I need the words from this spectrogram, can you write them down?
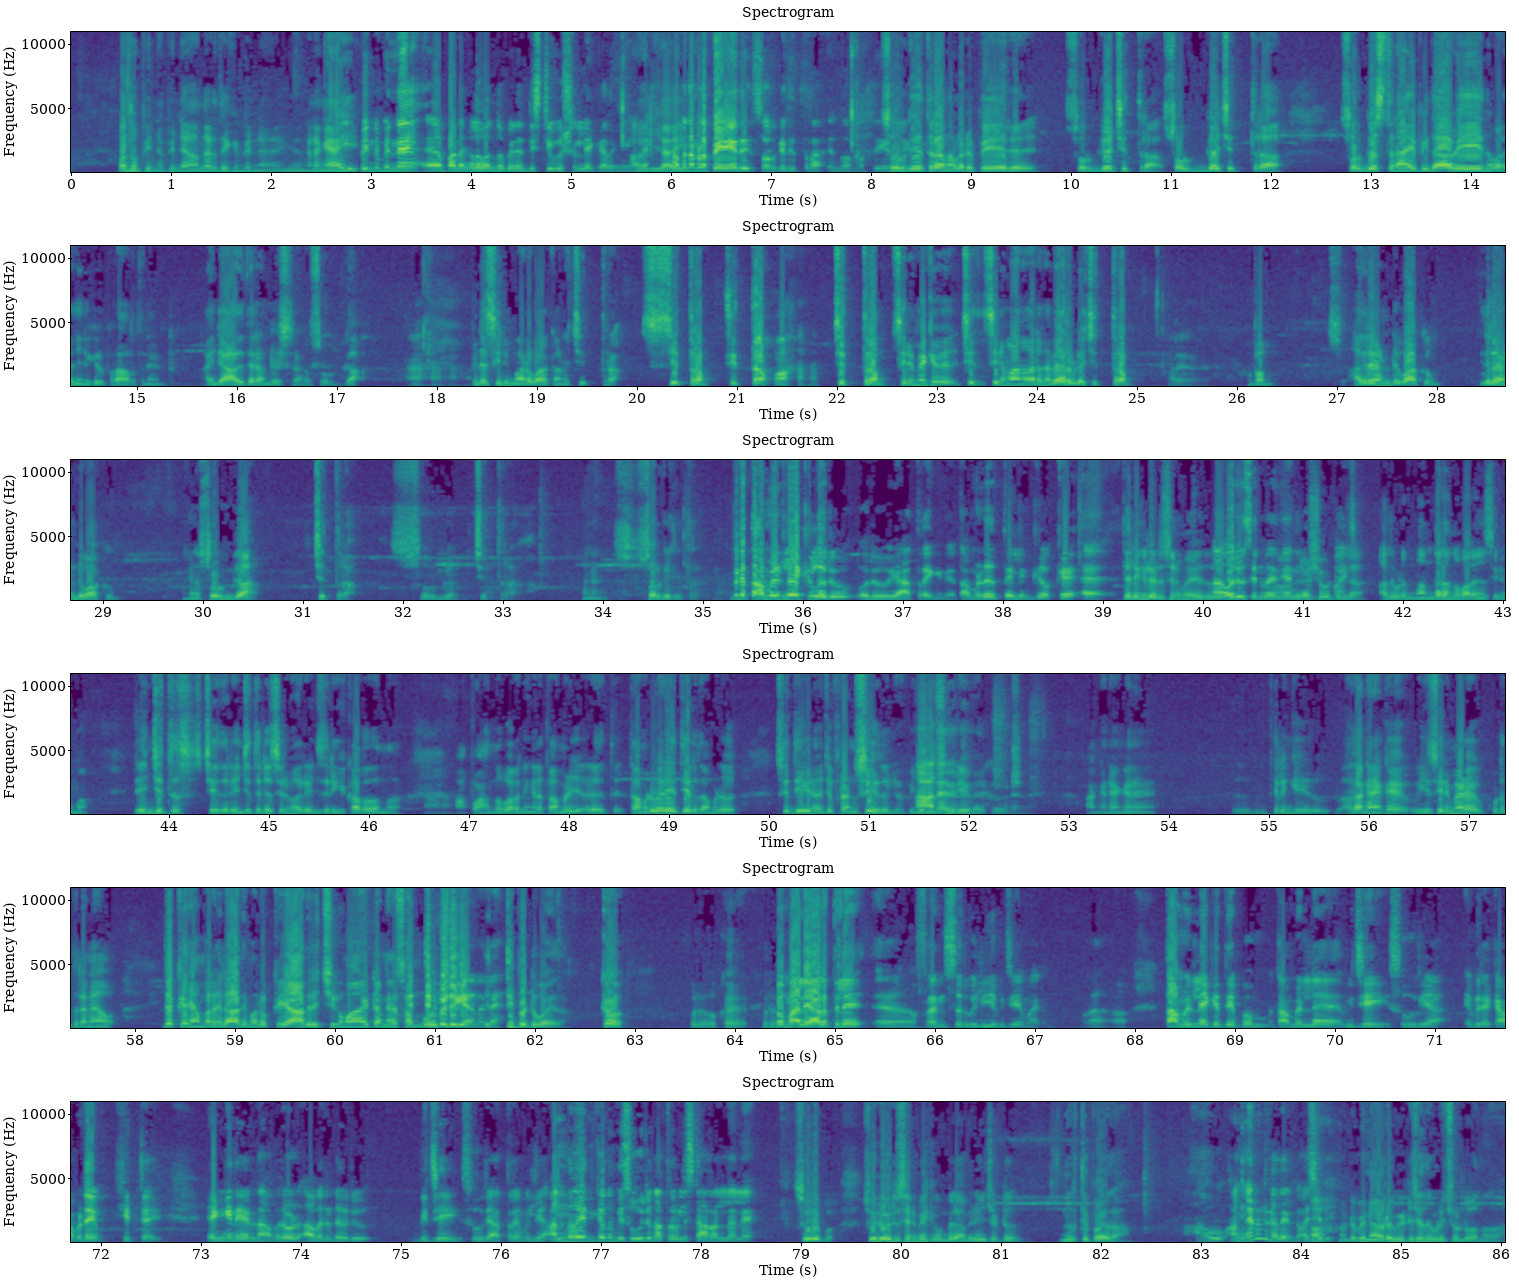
വന്നു. പിന്നെ പിന്നെ അന്നേരത്തേക്കും പിന്നെ അങ്ങനെ ആയി. പിന്നെ പിന്നെ പടങ്ങൾ വന്നു. പിന്നെ ഡിസ്ട്രിബ്യൂഷനിലേക്ക് ഇറങ്ങി. അപ്പൊ നമ്മളെ പേര് സ്വർഗചിത്ര എന്ന് പറഞ്ഞ പേര്. സ്വർഗചിത്ര എന്നുള്ളൊരു പേര്. സ്വർഗചിത്ര സ്വർഗചിത്ര സ്വർഗസ്ഥനായ പിതാവേ എന്ന് പറഞ്ഞ് എനിക്കൊരു പ്രാർത്ഥനയുണ്ട്. അതിന്റെ ആദ്യത്തെ രണ്ട് അക്ഷരമാണ് സ്വർഗ. പിന്നെ സിനിമയുടെ വാക്കാണ് ചിത്ര. ചിത്രം. ചിത്രം. ചിത്രം. സിനിമയ്ക്ക് സിനിമ എന്ന് പറയുന്ന വേറെ ഇല്ല ചിത്രം. അപ്പം അതിലെ രണ്ട് വാക്കും ഇതിലെ രണ്ട് വാക്കും അങ്ങനെ സ്വർഗ ചിത്ര സ്വർഗ ചിത്ര അങ്ങനെ സ്വർഗചിത്ര പിന്നെ തമിഴിലേക്കുള്ള ഒരു ഒരു യാത്ര എങ്ങനെയാണ് തമിഴ് തെലുങ്ക് ഒക്കെ തെലുങ്കിൽ ഒരു സിനിമ ചെയ്തു ഒരു സിനിമ ഞാൻ രക്ഷപ്പെട്ടില്ല. അത് ഇവിടെ നന്ദൻ എന്ന് പറഞ്ഞ സിനിമ രഞ്ജിത്ത് ചെയ്ത രഞ്ജിത്തിന്റെ സിനിമ രഞ്ജിത്ത് എനിക്ക് കഥ തന്നതാണ് അപ്പൊ അന്ന് പറഞ്ഞിങ്ങനെ തമിഴ് തമിഴ് വരെ എത്തിയല്ലോ. തമിഴ് സിദ്ദീഖിനെ വെച്ച് ഫ്രണ്ട്സ് ചെയ്തല്ലോ. വിജയൻ സൂര്യമൊക്കെ അങ്ങനെ അങ്ങനെ തെലുങ്ക് ചെയ്തു അതങ്ങനെയൊക്കെ ഈ സിനിമയുടെ കൂട്ടത്തിൽ അങ്ങനെ ഇതൊക്കെ ഞാൻ പറഞ്ഞില്ല ആദ്യം മുതലൊക്കെ യാദൃച്ഛികമായിട്ട് അങ്ങനെ സംഭവിക്കുകയാണ്? എത്തിപ്പെട്ടു പോയതാ. ഒക്കെ ഒരു ഒക്കെ ഇപ്പൊ മലയാളത്തിലെ ഫ്രണ്ട്സ് ഒരു വലിയ വിജയമായിരുന്നു. തമിഴിലേക്ക് എത്തിയപ്പം തമിഴിലെ വിജയ് സൂര്യ ഇവരൊക്കെ അവിടെയും ഹിറ്റായി. എങ്ങനെയായിരുന്നു അവരോട് അവരുടെ ഒരു വിജയ് സൂര്യ അത്രയും വലിയ അന്ന് എനിക്കൊന്നും സൂര്യൻ അത്ര വലിയ സ്റ്റാർ അല്ല അല്ലേ സൂര്യ സൂര്യ ഒരു സിനിമയ്ക്ക് മുമ്പിൽ അഭിനയിച്ചിട്ട് നിർത്തിപ്പോയതാണ് അങ്ങനെ ഒരു കഥയുണ്ടോ. ശരി. എന്നിട്ട് പിന്നെ അവിടെ വീട്ടിൽ ചെന്ന് വിളിച്ചുകൊണ്ട് വന്നതാ.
